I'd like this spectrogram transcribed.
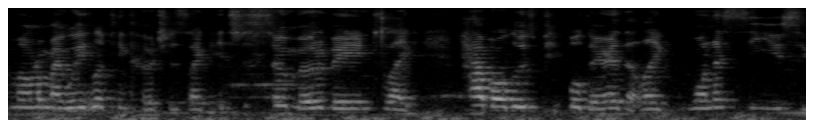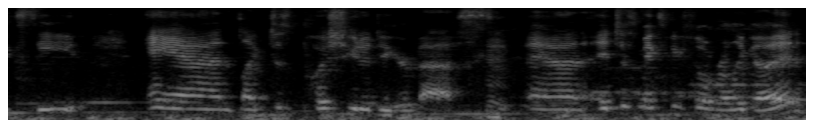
one of my weightlifting coaches, like it's just so motivating to like have all those people there that like want to see you succeed and like just push you to do your best. Hmm. And it just makes me feel really good.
